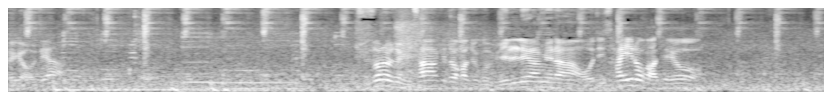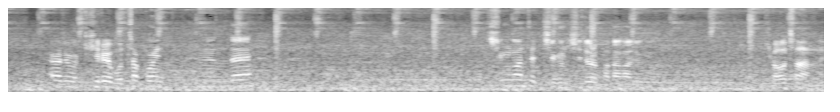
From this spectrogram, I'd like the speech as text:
여기 어디야? 주소를 좀 이상하게 줘가지고 윌리엄이랑 어디 사이로 가세요 해가지고 길을 못 찾고 있는데 친구한테 지금 지도를 받아가지고 겨우 찾았네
